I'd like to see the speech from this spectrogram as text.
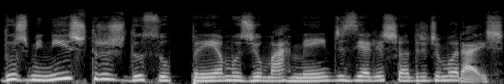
dos ministros do Supremo Gilmar Mendes e Alexandre de Moraes.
